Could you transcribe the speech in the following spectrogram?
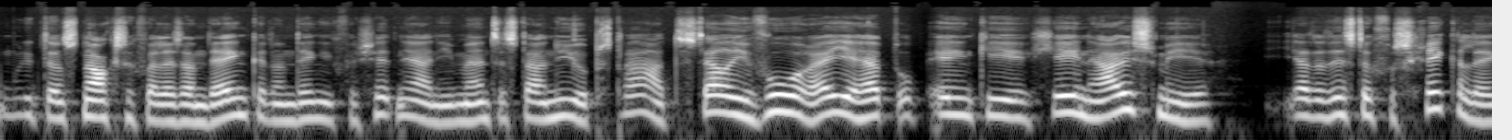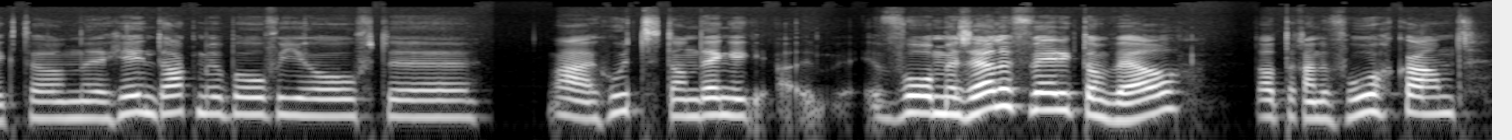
moet ik dan s'nachts nog wel eens aan denken. Dan denk ik van shit, ja, die mensen staan nu op straat. Stel je voor, hè, je hebt op één keer geen huis meer. Ja, dat is toch verschrikkelijk. Dan uh, geen dak meer boven je hoofd. maar goed, dan denk ik, voor mezelf weet ik dan wel dat er aan de voorkant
